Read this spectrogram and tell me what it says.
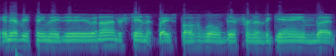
in everything they do. And I understand that baseball is a little different of a game, but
